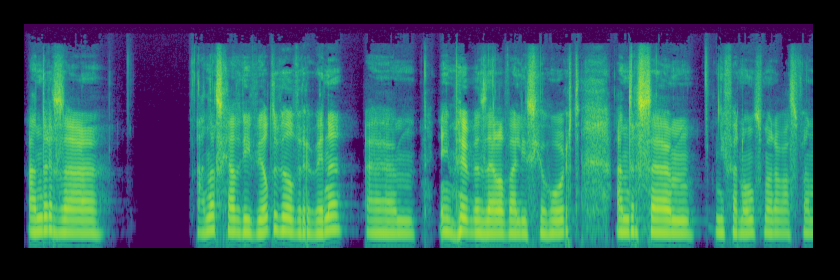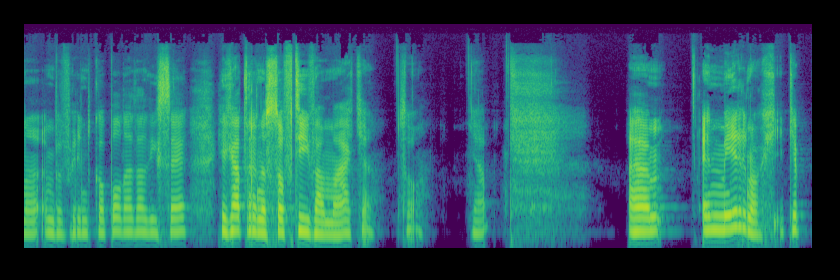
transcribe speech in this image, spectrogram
Anders, uh, anders gaat die veel te veel verwinnen. Um, en we hebben zelf al eens gehoord. Anders, um, niet van ons, maar dat was van een, een bevriend koppel dat dat iets zei. Je gaat er een softie van maken. Zo, ja. Um, en meer nog, ik heb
